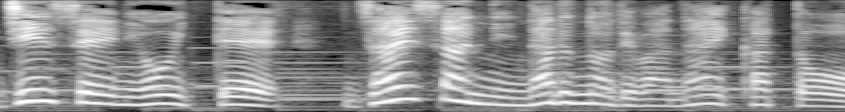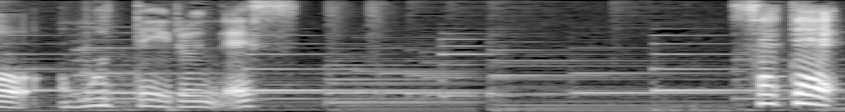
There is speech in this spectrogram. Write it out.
人生において財産になるのではないかと思っているんです。さて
